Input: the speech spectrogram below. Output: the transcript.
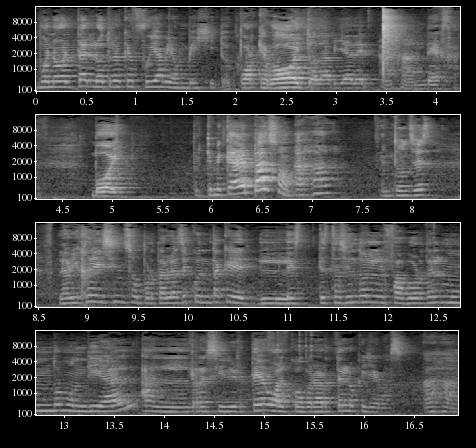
Bueno, ahorita el otro día que fui había un viejito. Porque voy todavía de Ajá. pendeja. Voy. Porque me queda de paso. Ajá. Entonces, la vieja es insoportable. Haz de cuenta que le, te está haciendo el favor del mundo mundial al recibirte o al cobrarte lo que llevas. Ajá.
